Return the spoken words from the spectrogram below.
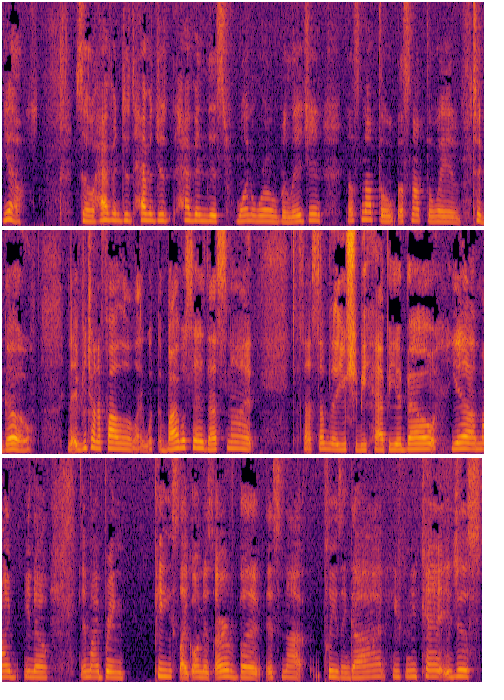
yeah. So having just having just having this one world religion, that's not the that's not the way to go. If you're trying to follow like what the Bible says, that's not that's not something that you should be happy about. Yeah, I might you know, it might bring peace like on this earth, but it's not pleasing God. You you can't. It just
